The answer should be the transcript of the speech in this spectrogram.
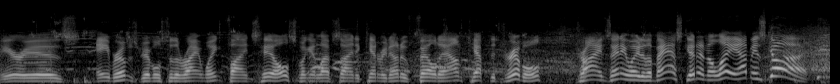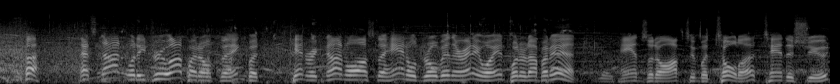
Here is Abrams. Dribbles to the right wing. Finds Hill. Swinging left side to Kendrick Nunn, who fell down. Kept the dribble. Drives anyway to the basket. And the layup is good. That's not what he drew up, I don't think, but Kendrick Nunn lost the handle, drove in there anyway, and put it up and in. Hands it off to Mitola, 10 to shoot.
